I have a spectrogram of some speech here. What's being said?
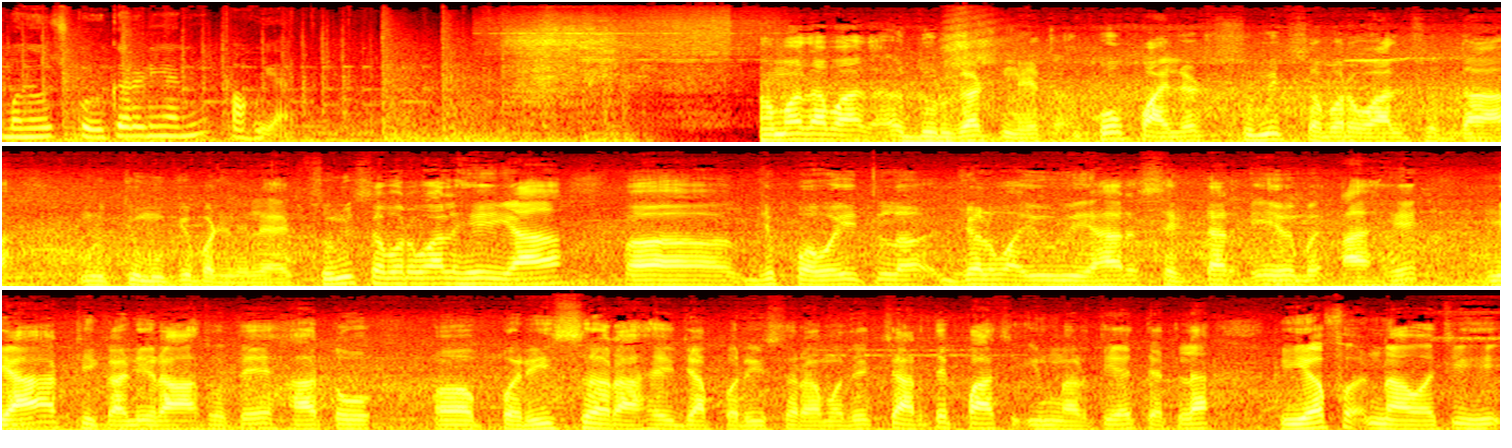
मनोज कुलकर्णी यांनी. पाहूयात. अहमदाबाद दुर्घटनेत को पायलट सुमित सबरवाल सुद्धा मृत्युमुखी पडलेले आहेत. सुमित सबरवाल हे या जे पवईतलं जलवायू विहार सेक्टर ए आहे या ठिकाणी राहत होते. हा तो परिसर आहे ज्या परिसरामध्ये चार ते पाच इमारती आहेत. त्यातल्या यफ नावाची ही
